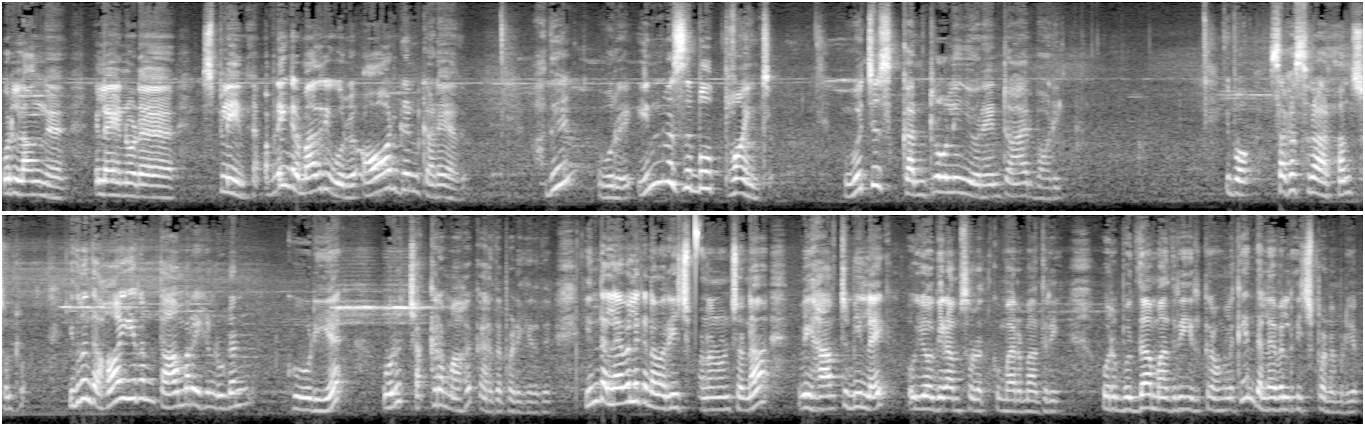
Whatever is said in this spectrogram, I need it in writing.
ஒரு லங்கு இல்லை என்னோட ஸ்ப்ளீன் அப்படிங்கிற மாதிரி ஒரு ஆர்கன் கிடையாது. அது ஒரு invisible point which is controlling your entire body இப்போ சகசிராரான்னு சொல்கிறோம் இது வந்து ஆயிரம் தாமரைகளுடன் கூடிய ஒரு சக்கரமாக கருதப்படுகிறது. இந்த லெவலுக்கு நம்ம ரீச் பண்ணணும்னு சொன்னால் we have to be like Yogiram Suratkumar மாதிரி. ஒரு புத்தா மாதிரி இருக்கிறவங்களுக்கு இந்த லெவல் ரீச் பண்ண முடியும்.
